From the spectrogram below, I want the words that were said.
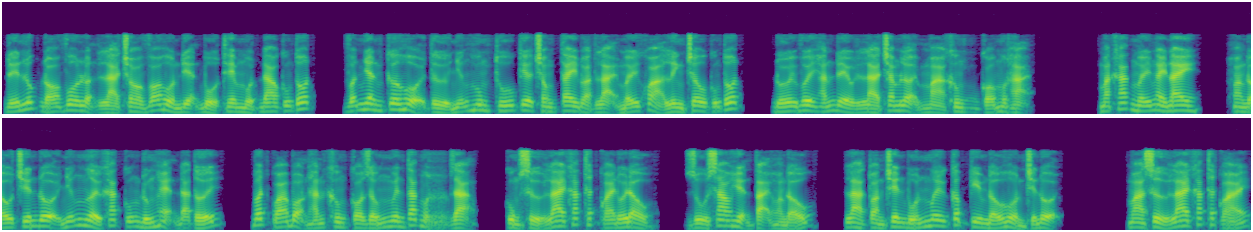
đến lúc đó vô luận là cho võ hồn điện bổ thêm một đao cũng tốt, vẫn nhân cơ hội từ những hung thú kia trong tay đoạt lại mấy quả linh châu cũng tốt đối với hắn đều là trăm lợi mà không có một hại. Mặt khác mấy ngày nay, hoàng đấu chiến đội những người khác cũng đúng hẹn đã tới, bất quá bọn hắn không có giống nguyên tắc một dạng, cùng sử lai khắc thất quái đối đầu, dù sao hiện tại hoàng đấu là toàn trên bốn mươi cấp kim đấu hồn chiến đội. Mà sử lai khắc thất quái,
